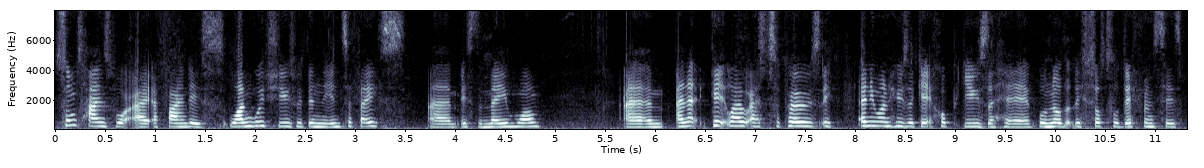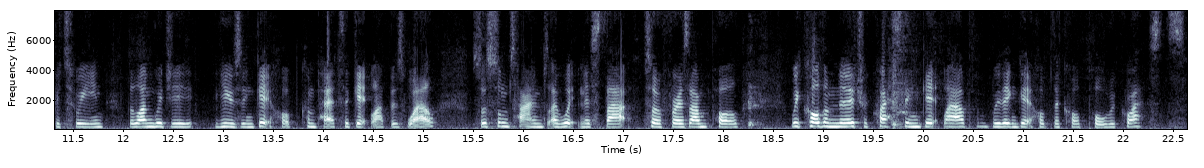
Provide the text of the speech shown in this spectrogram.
Sometimes what I, I find is language used within the interface um, is the main one. Um, and at GitLab, I suppose if anyone who's a GitHub user here will know that there's subtle differences between the language you use in GitHub compared to GitLab as well. So sometimes I witness that. So for example, we call them merge requests in GitLab. Within GitHub, they're called pull requests.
